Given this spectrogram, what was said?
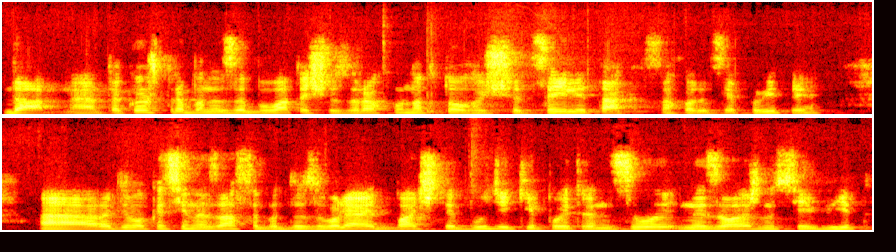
Да, е, також треба не забувати, що за рахунок того, що цей літак знаходиться в повітрі, е, радіолокаційні засоби дозволяють бачити будь-які повітряні сили незалежності від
